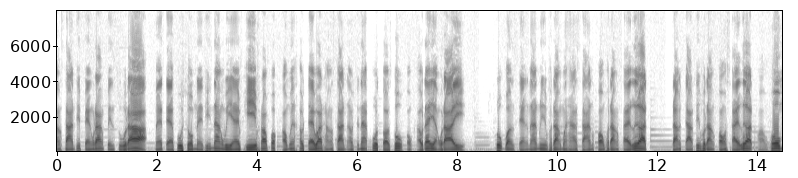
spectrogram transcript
ทางสารที่แปลงร่างเป็นสุราแม้แต่ผู้ชมในที่นั่ง VIP เพราะพวกเขาไม่เข้าใจว่าทางสารเอาชนะคู่ต่อสู้ของเขาได้อย่างไร รูปบอลแสงนั้นมีพลังมหาศาลของพลังสายเลือด หลังจากที่พลังของสายเลือดห่อหุ้ม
